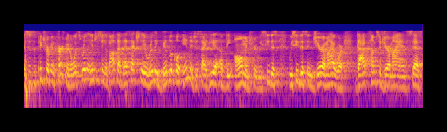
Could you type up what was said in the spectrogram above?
It's just a picture of encouragement. And what's really interesting about that, that's actually a really biblical image, this idea of the almond tree. We see this, we see this in Jeremiah where God comes to Jeremiah and says,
